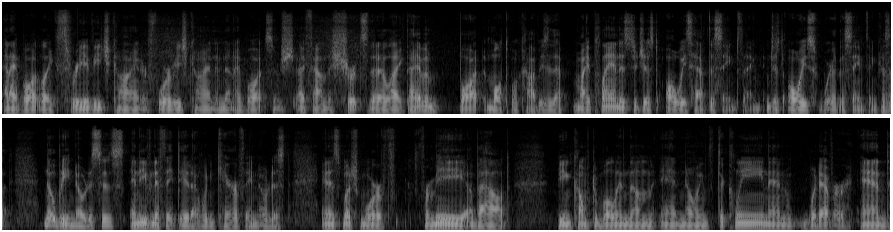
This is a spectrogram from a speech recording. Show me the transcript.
And I bought like three of each kind or four of each kind, and then I bought some. Sh- I found the shirts that I liked. I haven't bought multiple copies of that. My plan is to just always have the same thing and just always wear the same thing because nobody notices. And even if they did, I wouldn't care if they noticed. And it's much more f- for me about being comfortable in them and knowing that they're clean and whatever. And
